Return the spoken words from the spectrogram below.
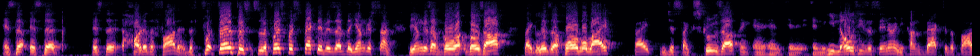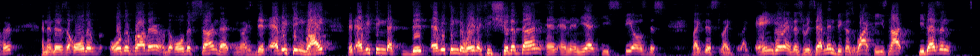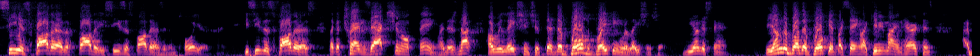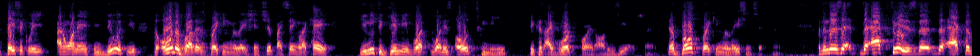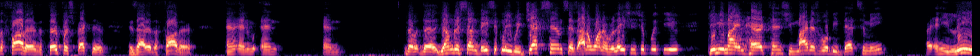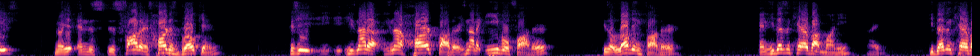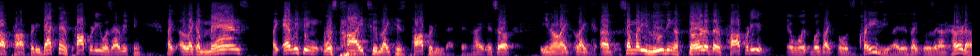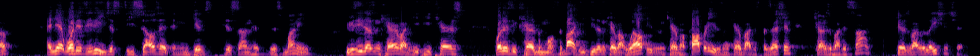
It's the, it's the is the heart of the father. The f- third person, so the first perspective is of the younger son. The younger son go, goes off, like lives a horrible life, right? And just like screws up and, and, and, and he knows he's a sinner and he comes back to the father. And then there's the older, older brother or the older son that, you know, did everything right, did everything that, did everything the way that he should have done and, and, and yet he feels this, like this, like, like anger and this resentment because why? He's not, he doesn't, see his father as a father. He sees his father as an employer. Right? He sees his father as like a transactional thing, right? There's not a relationship there. They're both breaking relationship. Do you understand? The younger brother broke it by saying like, give me my inheritance. I basically, I don't want anything to do with you. The older brother is breaking relationship by saying like, hey, you need to give me what, what is owed to me because I've worked for it all these years, right? They're both breaking relationship, right? But then there's the, the act three, is the, the act of the father. The third perspective is that of the father. And, and, and, and the, the younger son basically rejects him, says, I don't want a relationship with you. Give me my inheritance. You might as well be dead to me. Right? And he leaves. You know, and this, this father, his heart is broken. Because he, he, he's not a, he's not a hard father. He's not an evil father. He's a loving father. And he doesn't care about money right? He doesn't care about property. Back then, property was everything. Like, uh, like a man's, like everything was tied to like his property back then, right? And so, you know, like, like, uh, somebody losing a third of their property, it was, was like, it was crazy, right? It was like, it was like unheard of. And yet, what does he do? He just, he sells it and he gives his son his, this money because he doesn't care about it. He, he cares, what does he care the most about? He, he doesn't care about wealth. He doesn't care about property. He doesn't care about his possession. He cares about his son cares about relationship.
